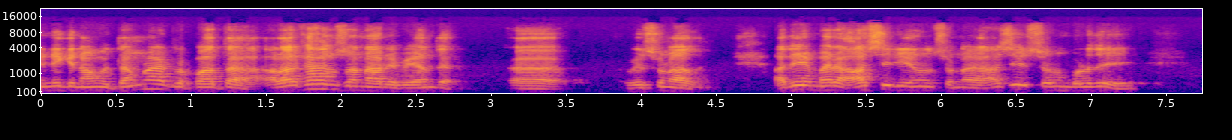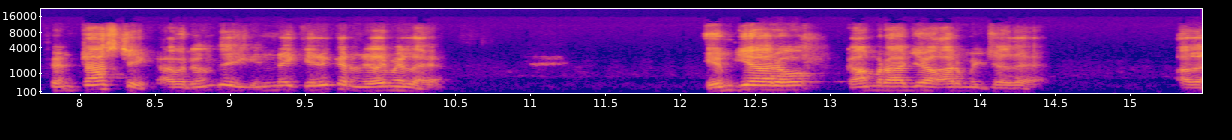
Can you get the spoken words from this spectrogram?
இன்னைக்கு நம்ம தமிழ்நாட்டில் பார்த்தா அழகாக சொன்னார் வேந்தர் விஸ்வநாதன். அதே மாதிரி ஆசிரியரும் சொன்னார். ஆசிரியர் சொல்லும் பொழுது ஃபென்டாஸ்டிக் அவர் வந்து இன்னைக்கு இருக்கிற நிலைமையில எம்ஜிஆரோ காமராஜோ ஆரம்பிச்சதை அதை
